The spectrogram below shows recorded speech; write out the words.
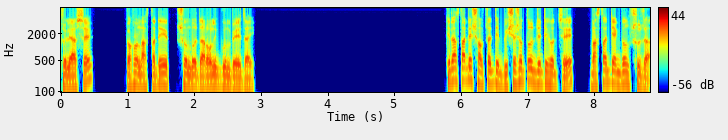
চলে আসে, তখন রাস্তাটি সৌন্দর্য আর অনেক গুণ বেড়ে যায়। এই রাস্তাটির সবচাইতে বিশেষত যেটি হচ্ছে, রাস্তাটি একদম সোজা।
